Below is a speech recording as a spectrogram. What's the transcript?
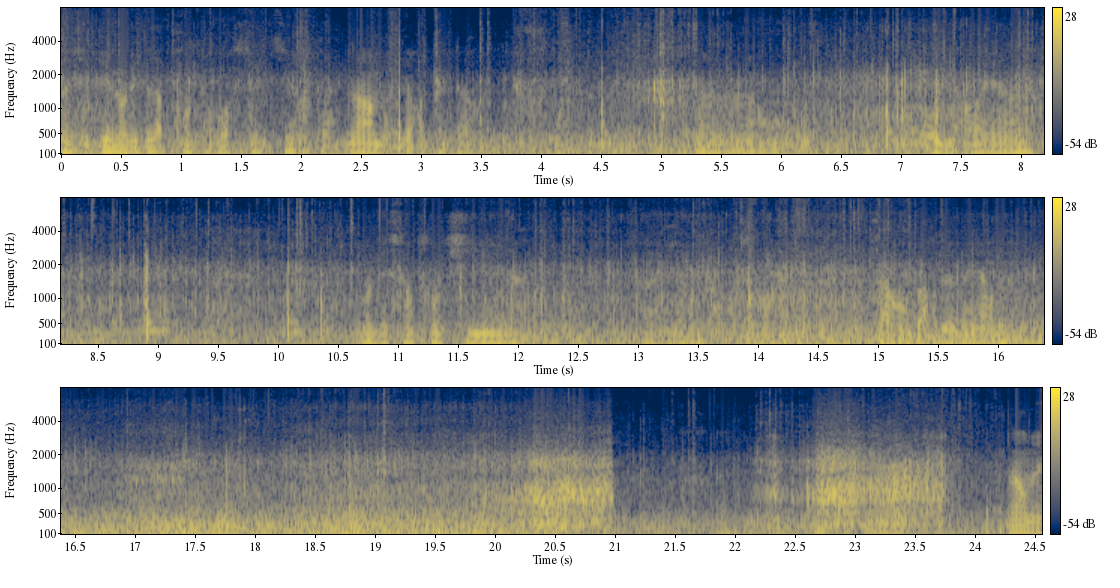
J'ai bien envie de la prendre pour voir si elle tire quand même. Non, mais on verra plus tard. Euh, regarde rien. On descend tranquille. Allez, hop, ça rembarre de merde. Non mais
